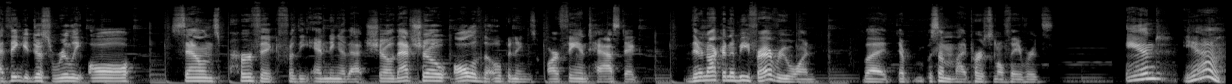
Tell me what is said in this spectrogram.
I think it just really all sounds perfect for the ending of that show. That show, all of the openings are fantastic. They're not going to be for everyone, but they're some of my personal favorites. And yeah,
